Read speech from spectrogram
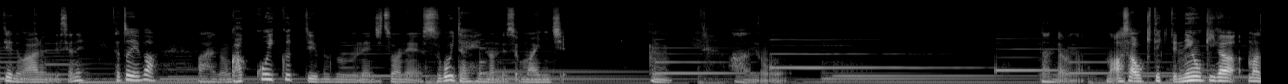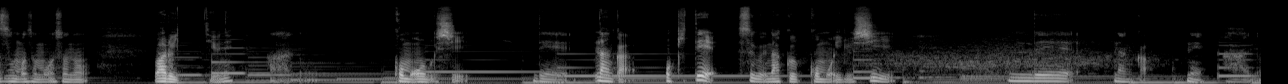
っていうのがあるんですよね。例えば、あの、学校行くっていう部分もね、実はね、すごい大変なんですよ、毎日。うん。あの、なんだろうな。まあ、朝起きてきて寝起きが、まずそもそもその、悪いっていうね、あの、子もおるし、で、なんか起きてすぐ泣く子もいるし、んで、なんかね、あの、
